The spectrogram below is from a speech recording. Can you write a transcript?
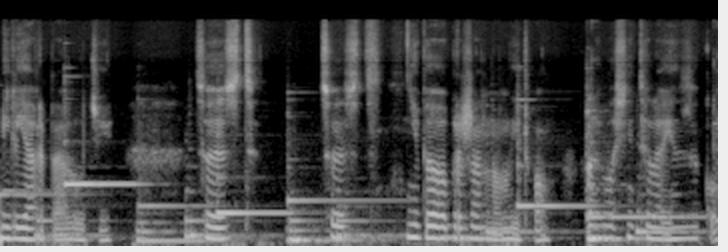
miliarda ludzi, co jest, co jest niewyobrażalną liczbą, ale właśnie tyle języków,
